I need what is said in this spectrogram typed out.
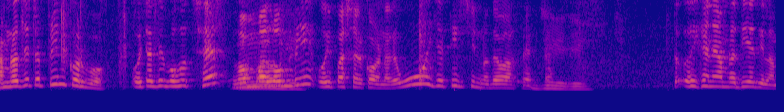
আমরা যেটা প্রিন্ট করব ওইটা দেব হচ্ছে লম্বা লম্বি ওই পাশের কর্নারে ওই যে তীর চিহ্ন দেওয়া আছে একটা। জি জি। তো ওইখানে আমরা দিয়ে দিলাম।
